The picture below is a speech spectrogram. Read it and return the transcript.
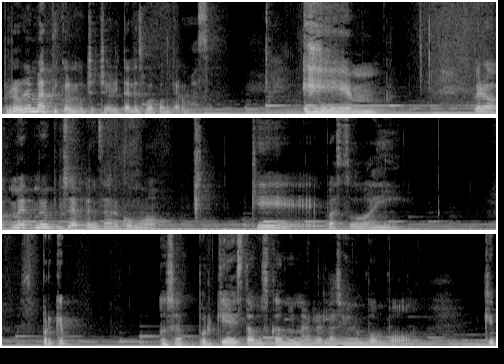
problemático el muchacho, ahorita les voy a contar más. Em, pero me, puse a pensar como, ¿qué pasó ahí? ¿Por qué, o sea, por qué está buscando una relación en bombo? Que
